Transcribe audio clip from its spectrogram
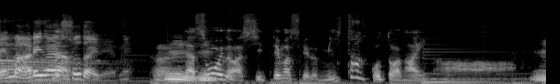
だね。まああれが初代だよね。うん。うんだからそういうのは知ってますけど見たことはないな。うんう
